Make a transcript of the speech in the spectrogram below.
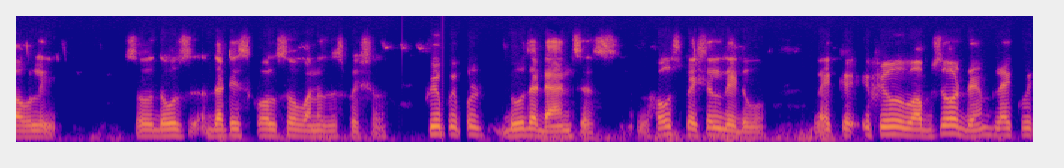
లవ్లీ సో దోస్ దట్ ఈస్ ఆల్సో వన్ ఆఫ్ ద స్పెషల్ few people do the dances how special they do like if you observe them like we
